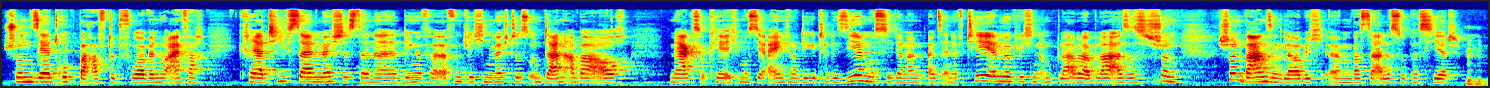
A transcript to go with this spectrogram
schon sehr druckbehaftet vor, wenn du einfach kreativ sein möchtest, deine Dinge veröffentlichen möchtest und dann aber auch merkst, okay, ich muss die eigentlich noch digitalisieren, muss sie dann als NFT ermöglichen und bla bla bla. Also es ist schon, schon Wahnsinn, glaube ich, ähm, was da alles so passiert. Mhm.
